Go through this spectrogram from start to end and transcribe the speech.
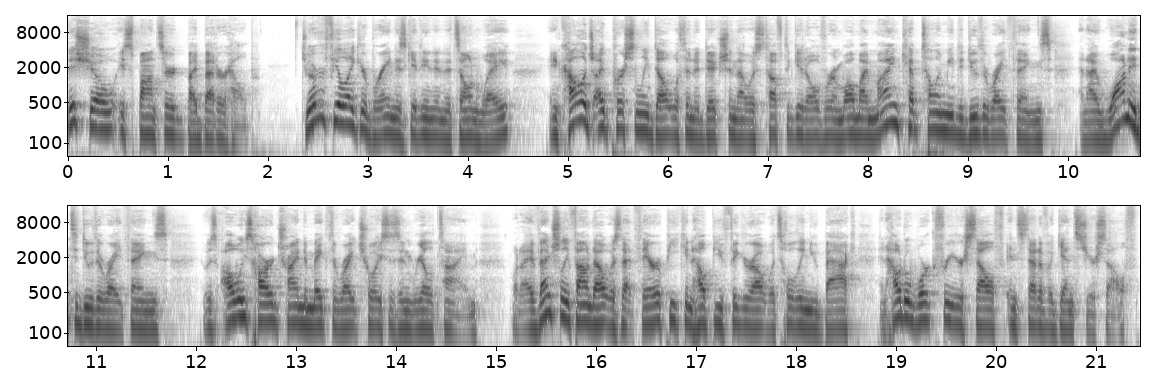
This show is sponsored by BetterHelp. Do you ever feel like your brain is getting in its own way? In college, I personally dealt with an addiction that was tough to get over, and while my mind kept telling me to do the right things, and I wanted to do the right things, it was always hard trying to make the right choices in real time. What I eventually found out was that therapy can help you figure out what's holding you back and how to work for yourself instead of against yourself.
